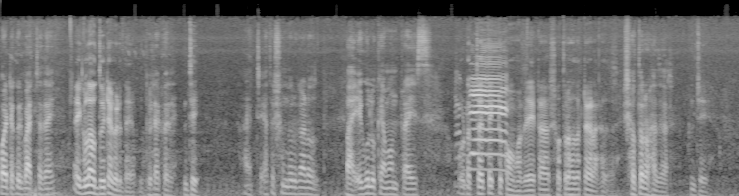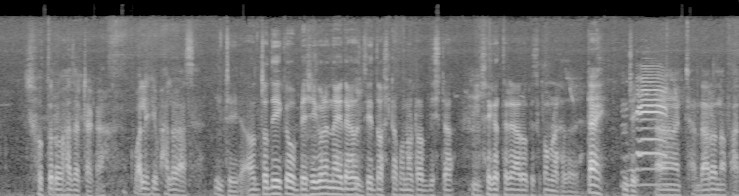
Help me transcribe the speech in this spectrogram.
কয়টা করে বাচ্চা দেয়? এগুলোও দুইটা করে দেয় আপনার। দুটা করে? জি। আচ্ছা এত সুন্দর গাড়ল। ভাই এগুলো কেমন প্রাইস ওটার চাইতে একটু কম হবে এটা সতেরো হাজার টাকা রাখা যাবে। সতেরো হাজার? জি। সতেরো হাজার টাকা। কোয়ালিটি ভালো আছে। জি আর যদি কেউ বেশি করে নেয় দেখা যাচ্ছে দশটা পনেরোটা বিশটা সেক্ষেত্রে আরও কিছু কম রাখা যাবে। তাই? জি। আচ্ছা দারুণ অফার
